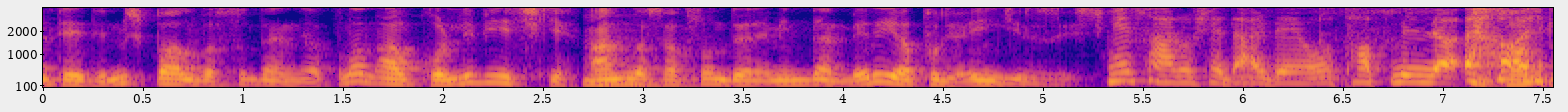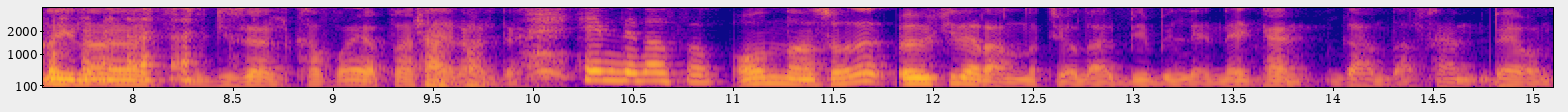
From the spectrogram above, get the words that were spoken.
fermente edilmiş bal vasıdan yapılan alkollü bir içki. Anglo-Sakson döneminden beri yapılıyor İngiliz içki. ne sarhoş eder be o tatlıyla. Tatlıyla evet bu güzel kafa yapar Çarpar. herhalde. Hem de nasıl. Ondan sonra öyküler anlatıyorlar birbirlerine. Hem Gandalf hem Beon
